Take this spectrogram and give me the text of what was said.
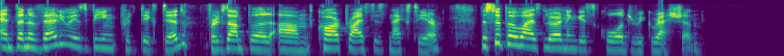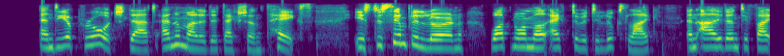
And when a value is being predicted, for example, um, car prices next year, the supervised learning is called regression. And the approach that anomaly detection takes is to simply learn what normal activity looks like and identify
